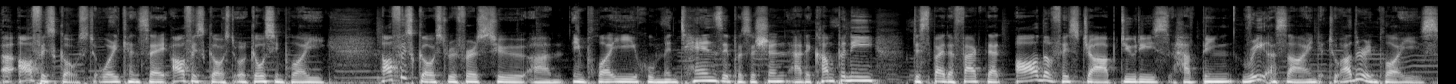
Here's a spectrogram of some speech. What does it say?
uh, office ghost or you can say office ghost or ghost employee office ghost refers to um, employee who maintains a position at a company despite the fact that all of his job duties have been reassigned to other employees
